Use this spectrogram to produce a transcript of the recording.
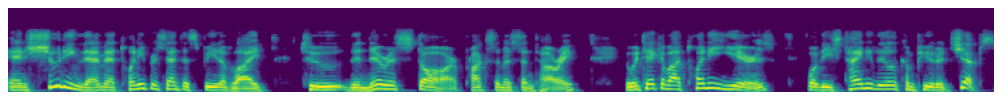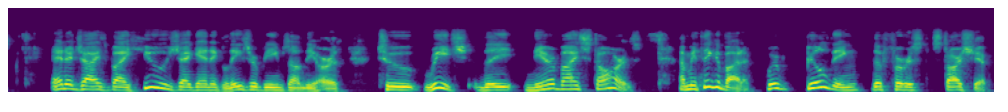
and shooting them at 20% the speed of light to the nearest star, Proxima Centauri. It would take about 20 years for these tiny little computer chips energized by huge gigantic laser beams on the earth to reach the nearby stars. I mean, think about it. We're building the first Starship.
